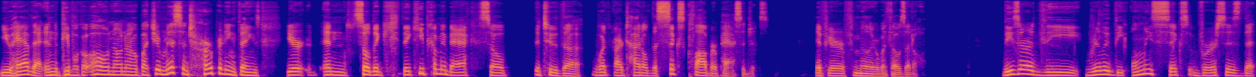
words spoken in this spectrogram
You have that. And the people go, oh, no, no, but you're misinterpreting things. You're, and so they, they keep coming back. So to the, what are titled the six clobber passages, if you're familiar with those at all. These are the really the only six verses that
